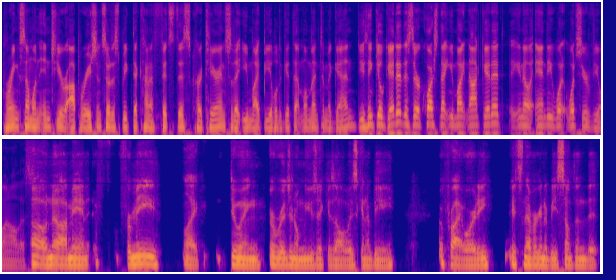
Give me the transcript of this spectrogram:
bring someone into your operation, so to speak, that kind of fits this criterion so that you might be able to get that momentum again? Do you think you'll get it? Is there a question that you might not get it? You know, Andy, what, what's your view on all this? Oh no, I mean, for me, like doing original music is always going to be a priority. It's never going to be something that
